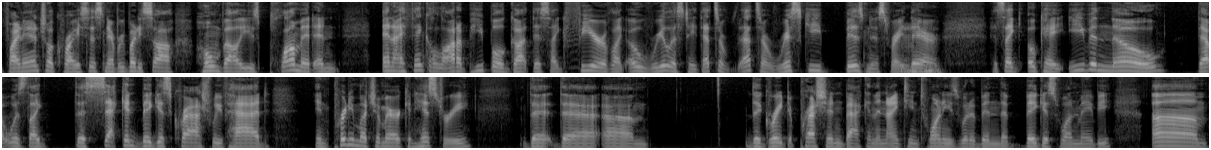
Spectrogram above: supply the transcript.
financial crisis, and everybody saw home values plummet. And and I think a lot of people got this like fear of like, oh, real estate that's a that's a risky business right there. It's like okay, even though that was like the second biggest crash we've had in pretty much American history. The the um, the Great Depression back in the 1920s would have been the biggest one, maybe. Um,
